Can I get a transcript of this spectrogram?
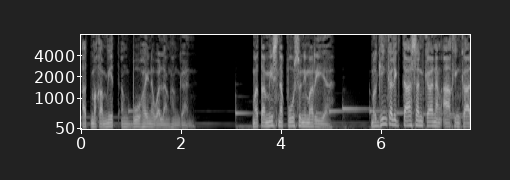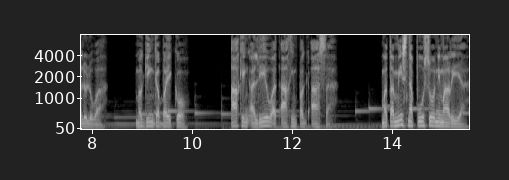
at makamit ang buhay na walang hanggan. Matamis na puso ni Maria, maging kaligtasan ka ng aking kaluluwa, maging gabay ko, aking aliw at aking pag-asa. Matamis na puso ni Maria,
